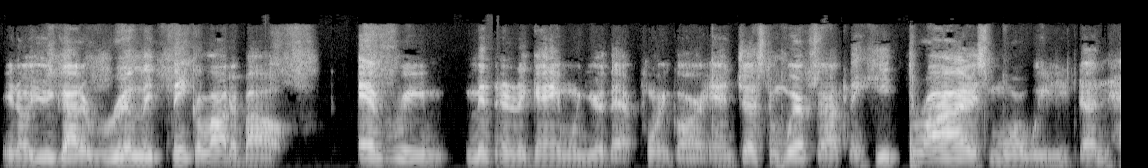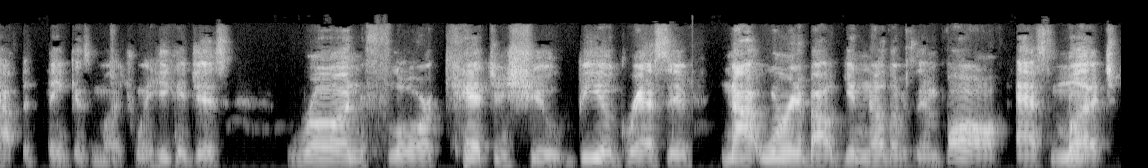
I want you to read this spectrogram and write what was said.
You know, you got to really think a lot about every minute of the game when you're that point guard. And Justin Webster, I think he thrives more when he doesn't have to think as much, when he can just run floor, catch and shoot, be aggressive, not worrying about getting others involved as much,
